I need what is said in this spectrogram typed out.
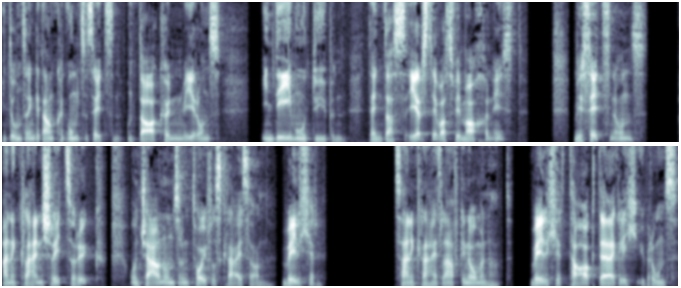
mit unseren Gedanken umzusetzen. Und da können wir uns in Demut üben. Denn das Erste, was wir machen, ist, wir setzen uns einen kleinen Schritt zurück und schauen unseren Teufelskreis an, welcher seinen Kreislauf genommen hat, welcher tagtäglich über uns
